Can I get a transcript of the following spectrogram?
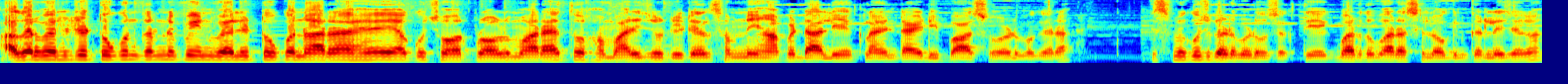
अगर वैलिडेट टोकन करने पे इनवैलिड टोकन आ रहा है या कुछ और प्रॉब्लम आ रहा है तो हमारी जो डिटेल्स हमने यहाँ पे डाली है क्लाइंट आईडी पासवर्ड वगैरह, इसमें कुछ गड़बड़ हो सकती है. एक बार दोबारा से लॉगिन कर लीजिएगा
